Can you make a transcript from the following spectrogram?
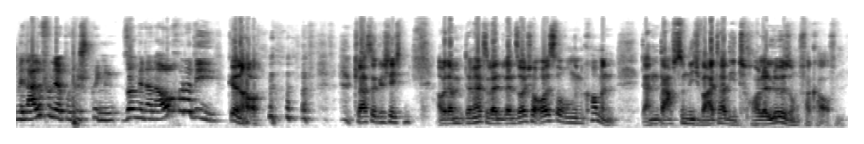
wenn alle von der Brücke springen, sollen wir dann auch oder wie? Genau. Klasse Geschichten. Aber da, da merkst du, wenn, wenn solche Äußerungen kommen, dann darfst du nicht weiter die tolle Lösung verkaufen.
